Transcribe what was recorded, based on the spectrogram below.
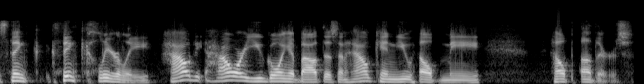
think think clearly. How do, how are you going about this, and how can you help me help others?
